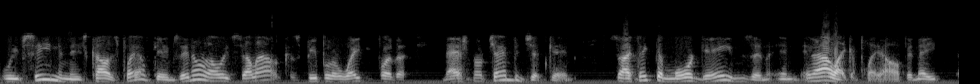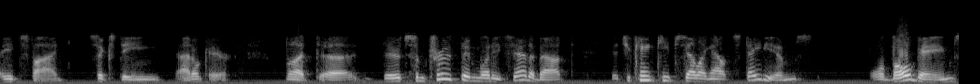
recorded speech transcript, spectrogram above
we've seen in these college playoff games they don't always sell out because people are waiting for the national championship game. So I think the more games and and, and I like a playoff and eight eight's fine, sixteen I don't care but uh, there's some truth in what he said about that you can't keep selling out stadiums or bowl games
